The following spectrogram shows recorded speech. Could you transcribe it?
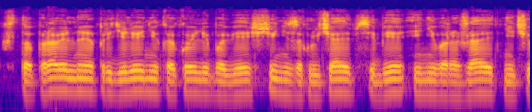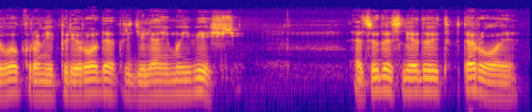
Что правильное определение какой-либо вещи не заключает в себе и не выражает ничего, кроме природы определяемой вещи. Отсюда следует второе –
